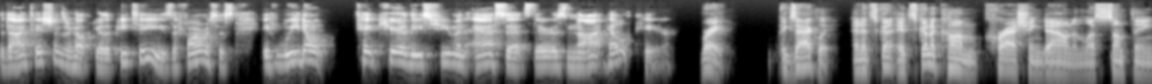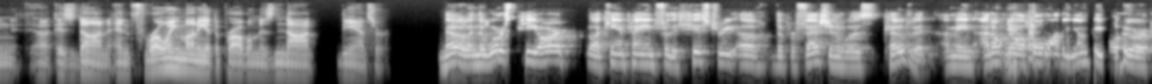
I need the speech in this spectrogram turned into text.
The dietitians are healthcare. The PTs, the pharmacists. If we don't take care of these human assets, there is not healthcare. Right. Exactly. And it's gonna it's gonna come crashing down unless something uh, is done. And throwing money at the problem is not the answer. No, and the worst PR uh, campaign for the history of the profession was COVID. I mean, I don't know a whole lot of young people who are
